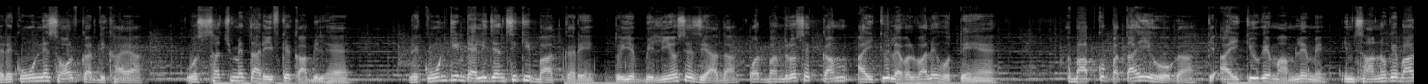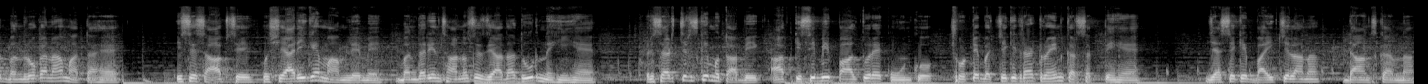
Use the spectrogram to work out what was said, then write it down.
रेकून ने सॉल्व कर दिखाया, वो सच में तारीफ़ के काबिल है। रेकून की इंटेलिजेंसी की बात करें तो ये बिल्लियों से ज़्यादा और बंदरों से कम आईक्यू लेवल वाले होते हैं। अब आपको पता ही होगा कि आईक्यू के मामले में इंसानों के बाद बंदरों का नाम आता है। इस हिसाब से होशियारी के मामले में बंदर इंसानों से ज़्यादा दूर नहीं हैं। रिसर्चर्स के मुताबिक आप किसी भी पालतू रैकून को छोटे बच्चे की तरह ट्रेन कर सकते हैं। जैसे कि बाइक चलाना डांस करना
